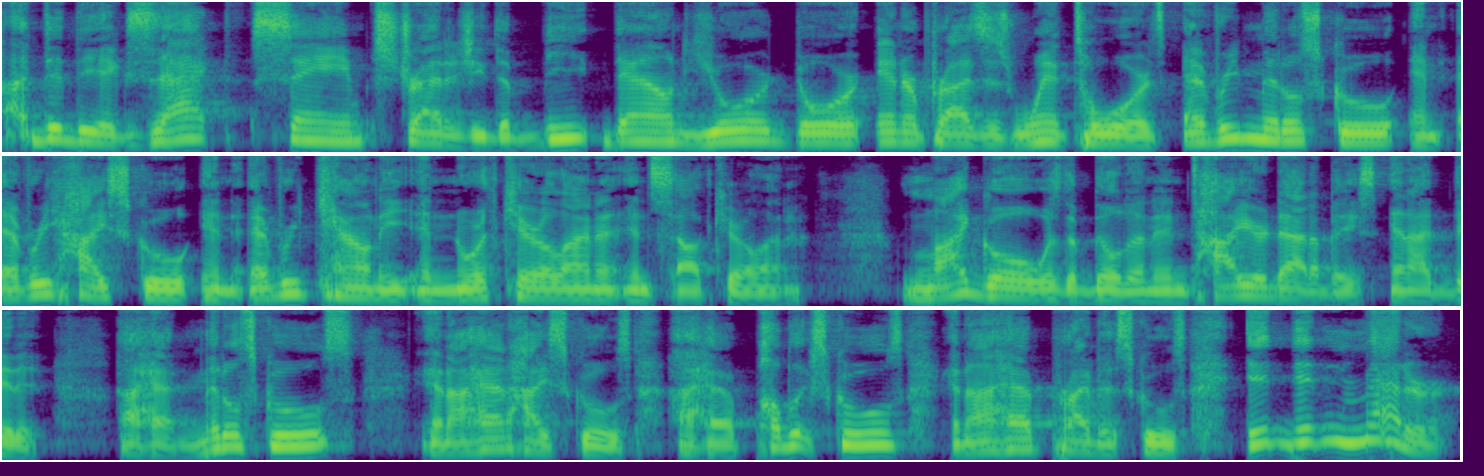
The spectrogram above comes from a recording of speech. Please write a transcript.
I did the exact same strategy. The beat down your door enterprises went towards every middle school and every high school in every county in North Carolina and South Carolina. My goal was to build an entire database and I did it. I had middle schools and I had high schools. I had public schools and I had private schools. It didn't matter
